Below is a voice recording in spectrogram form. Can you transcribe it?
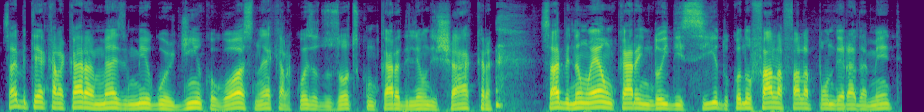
sabe? Tem aquela cara mais meio gordinho que eu gosto, não é aquela coisa dos outros com cara de leão de chácara, sabe? Não é um cara endoidecido. Quando fala, fala ponderadamente.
